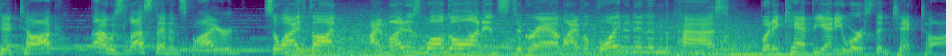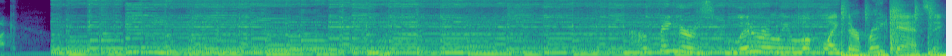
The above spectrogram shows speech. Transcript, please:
TikTok. I was less than inspired. So I thought I might as well go on Instagram. I've avoided it in the past, but it can't be any worse than TikTok. Her fingers literally look like they're breakdancing.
